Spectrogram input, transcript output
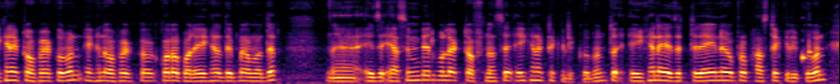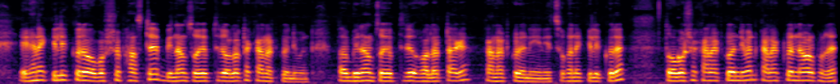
এইখানে একটু অপেক্ষা করবেন। এখানে অপেক্ষা করার পরে এখানে দেখবেন আমাদের এই যে অ্যাসেম্বল বলে একটা অপশন আছে, এইখানে একটা ক্লিক করবেন। তো এইখানে এই যে ট্রেনের উপর ফার্স্টে ক্লিক করবেন। এখানে ক্লিক করে অবশ্যই ফার্স্টে বিনান্স ওয়েব থ্রি ওয়ালেটটা কানেক্ট করে নেবেন। তো আমি বিনান্স ওয়েব থ্রি ওয়ালেটটা আগে কানেক্ট করে নিয়ে নিচ্ছি। ওখানে ক্লিক করে তো অবশ্যই কানেক্ট করে নেবেন। কানেক্ট করে নেওয়ার পরে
